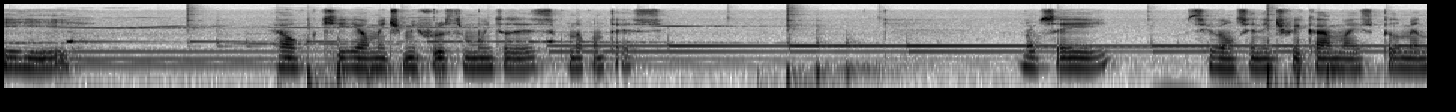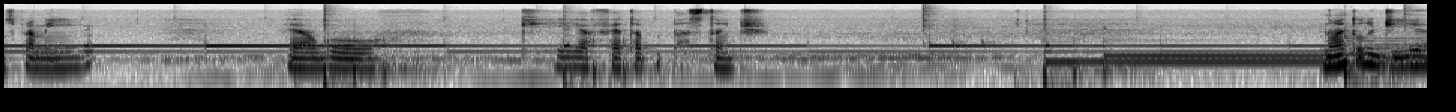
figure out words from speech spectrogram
e é algo que realmente me frustra muitas vezes quando acontece. Não sei se vão se identificar, mas pelo menos para mim é algo que afeta bastante. Não é todo dia,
